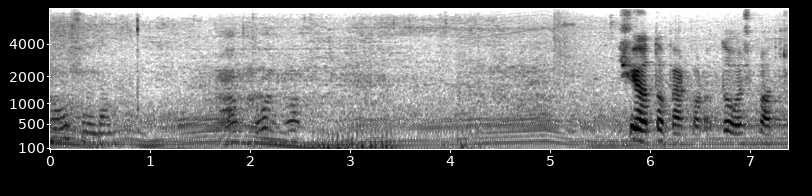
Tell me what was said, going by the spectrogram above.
21 de ani. Ah, bun, bun. Și eu tot pe acolo, 24.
